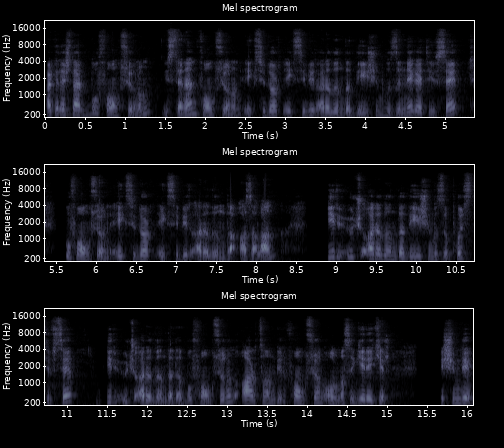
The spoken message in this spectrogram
Arkadaşlar bu fonksiyonun istenen fonksiyonun eksi 4 eksi 1 aralığında değişim hızı negatifse bu fonksiyon eksi 4 eksi 1 aralığında azalan 1-3 aralığında değişim hızı pozitifse 1-3 aralığında da bu fonksiyonun artan bir fonksiyon olması gerekir. E şimdi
